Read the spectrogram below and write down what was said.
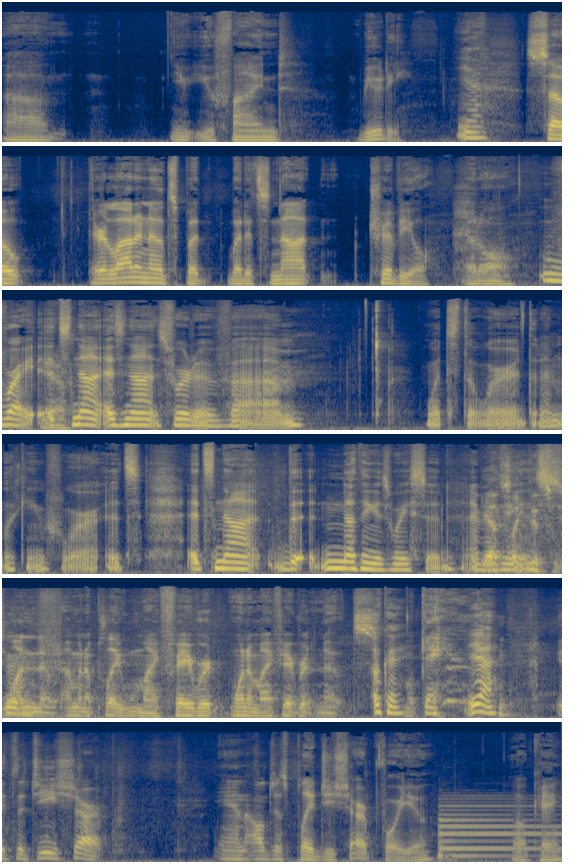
Um, you you find beauty. Yeah. So there are a lot of notes, but but it's not trivial at all. Right. It's not. It's not sort of. Um, what's the word that I'm looking for? It's. It's not. The, nothing is wasted. Everything Yeah, it's like is this one of- note. I'm going to play my favorite, one of my favorite notes. Okay. Okay. Yeah. it's a G sharp, and I'll just play G sharp for you. Okay.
